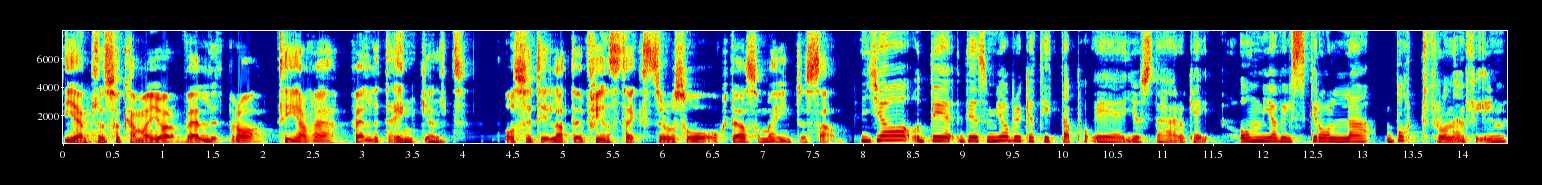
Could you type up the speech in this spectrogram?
egentligen så kan man göra väldigt bra tv väldigt enkelt. Och se till att det finns texter och så och det som är intressant. Ja, och det, det som jag brukar titta på är just det här, okej, okay, om jag vill scrolla bort från en film,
